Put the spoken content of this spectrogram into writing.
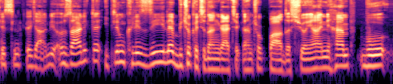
Kesinlikle yani özellikle iklim kriziyle birçok açıdan gerçekten çok bağdaşıyor. Yani hem bu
